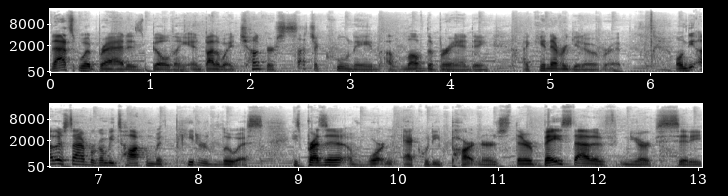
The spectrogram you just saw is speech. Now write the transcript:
That's what Brad is building. And by the way, Chunker, such a cool name. I love the branding. I can never get over it. On the other side, we're going to be talking with Peter Lewis. He's president of Wharton Equity Partners. They're based out of New York City.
